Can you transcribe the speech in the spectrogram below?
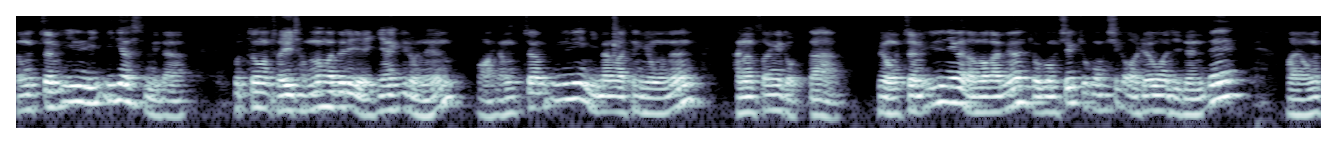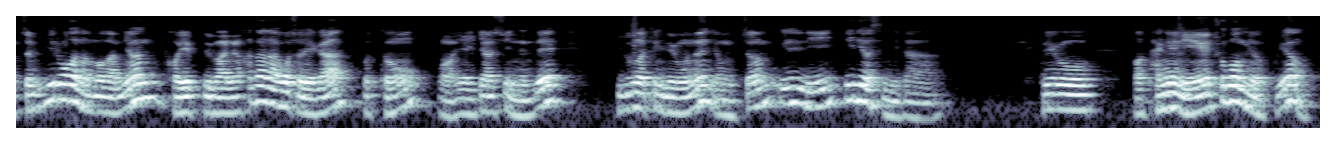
0.121이었습니다. 보통 저희 전문가들이 얘기하기로는 0.12 미만 같은 경우는 가능성이 높다. 그리고 0.12가 넘어가면 조금씩 조금씩 어려워지는데 0.15가 넘어가면 거의 불가능하다라고 저희가 보통 어, 얘기할 수 있는데 이분 같은 경우는 0.121이었습니다. 그리고 어, 당연히 초범이었고요.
